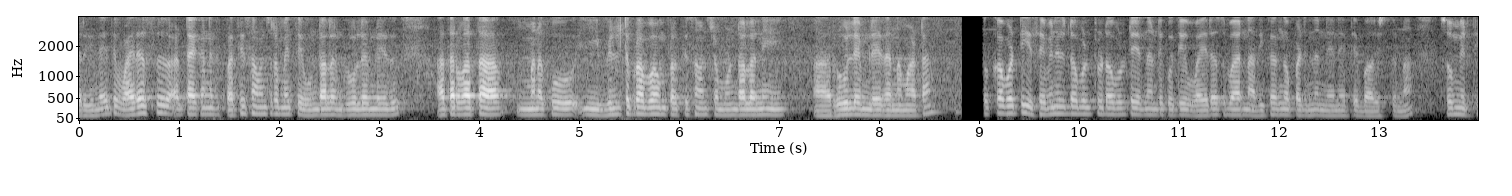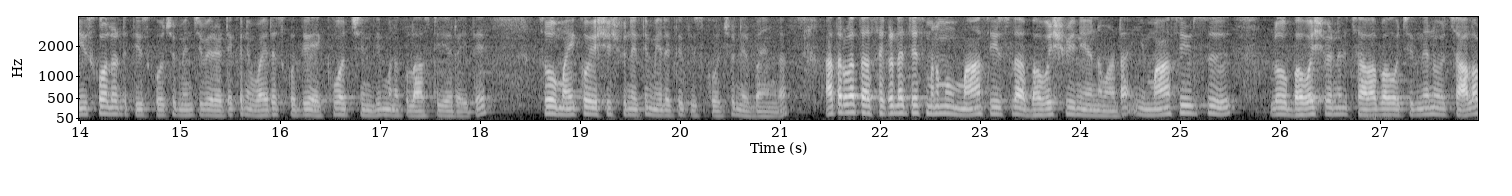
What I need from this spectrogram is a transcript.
జరిగింది. అయితే వైరస్ అటాక్ అనేది ప్రతి సంవత్సరం అయితే ఉండాలని రూల్ ఏం లేదు. ఆ తర్వాత మనకు ఈ విల్ట్ ప్రభావం ప్రతి సంవత్సరం ఉండాలని రూల్ ఏం లేదన్నమాట. సో కాబట్టి seven is double two double two ఏంటంటే కొద్దిగా వైరస్ బారిన అధికంగా పడిందని నేనైతే భావిస్తున్నా. సో మీరు తీసుకోవాలంటే తీసుకోవచ్చు మంచి వెరైటీ కానీ వైరస్ కొద్దిగా ఎక్కువ వచ్చింది మనకు లాస్ట్ ఇయర్ అయితే. సో మైకో యశస్విని అయితే మీరైతే తీసుకోవచ్చు నిర్భయంగా. ఆ తర్వాత సెకండ్ వచ్చేసి మనము మా సీడ్స్లో భవిష్విని అన్నమాట. ఈ మా సీడ్స్లో భవిష్వి అనేది చాలా బాగా వచ్చింది. నేను చాలా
